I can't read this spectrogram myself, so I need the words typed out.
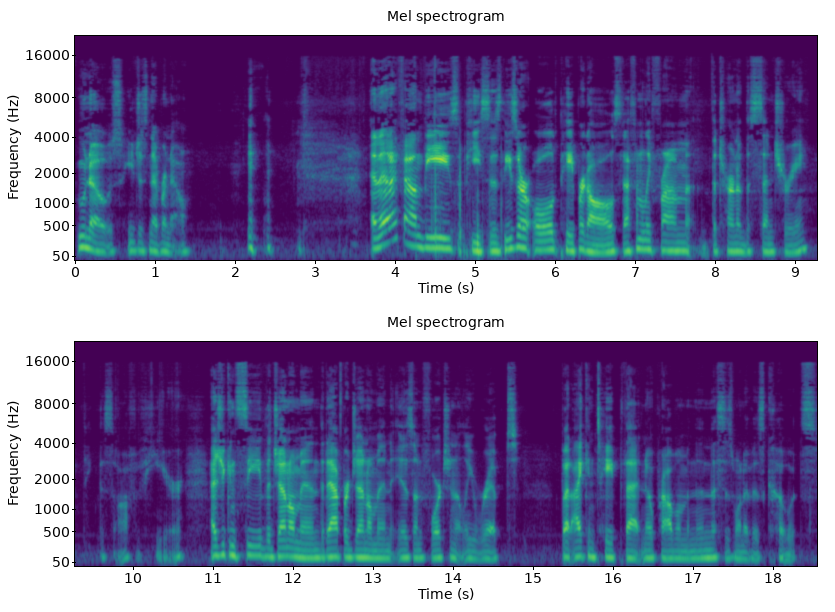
Who knows? You just never know. and then I found these pieces. These are old paper dolls, definitely from the turn of the century this off of here. As you can see, the gentleman, the dapper gentleman, is unfortunately ripped, but I can tape that no problem, and then this is one of his coats.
